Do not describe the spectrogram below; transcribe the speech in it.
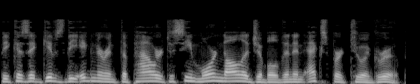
because it gives the ignorant the power to seem more knowledgeable than an expert to a group.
